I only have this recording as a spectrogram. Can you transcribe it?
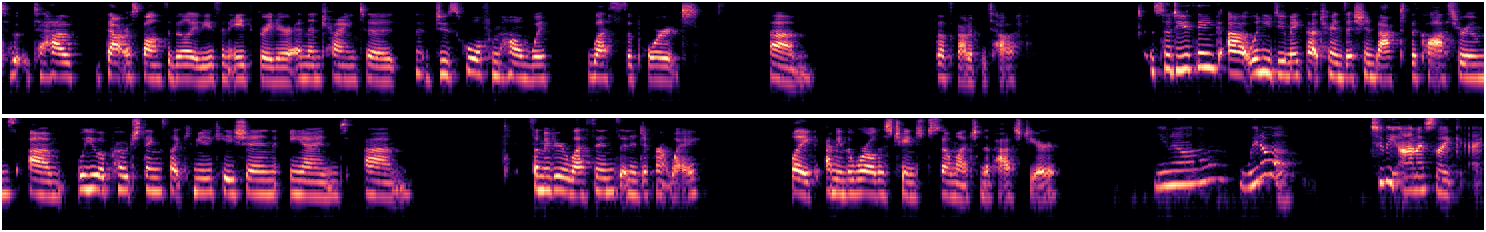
to, to have that responsibility as an eighth grader and then trying to do school from home with less support, um, that's got to be tough. So, do you think uh, when you do make that transition back to the classrooms, um, will you approach things like communication and um, some of your lessons in a different way? Like, I mean, the world has changed so much in the past year. You know, we don't, to be honest, like, I,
